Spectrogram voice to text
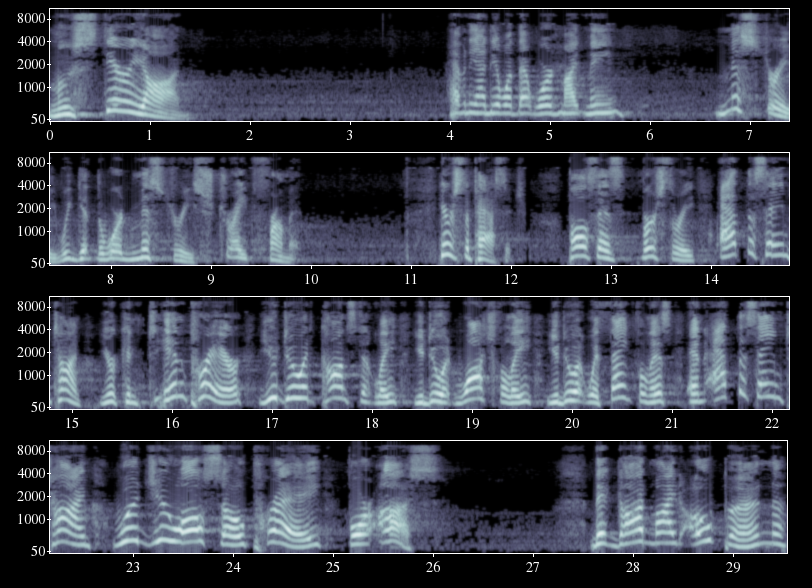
Mysterion. Have any idea what that word might mean? Mystery. We get the word mystery straight from it. Here's the passage. Paul says, verse three, at the same time, you're in prayer, you do it constantly, you do it watchfully, you do it with thankfulness, and at the same time, would you also pray for us? That God might open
